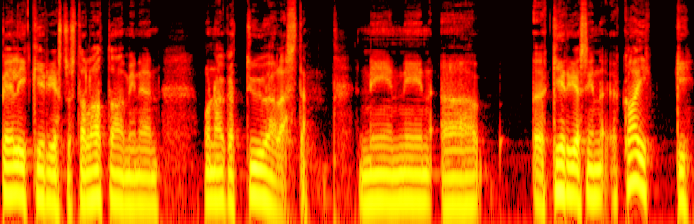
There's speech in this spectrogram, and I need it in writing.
pelikirjastosta lataaminen on aika työlästä, niin, niin äh, kirjasin kaikki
